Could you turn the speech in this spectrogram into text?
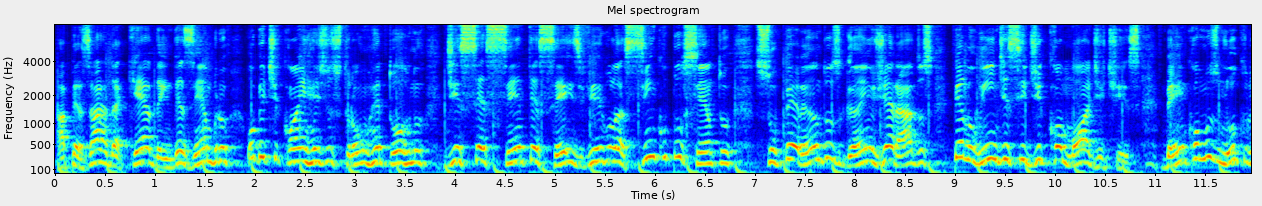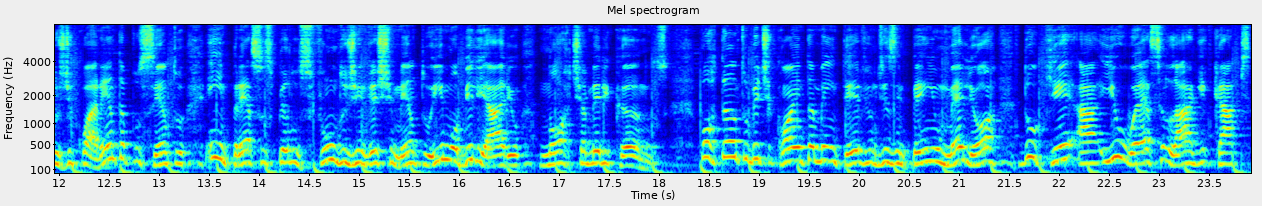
apesar da da queda em dezembro, o Bitcoin registrou um retorno de 66,5%, superando os ganhos gerados pelo índice de commodities, bem como os lucros de 40% impressos pelos fundos de investimento imobiliário norte-americanos. Portanto, o Bitcoin também teve um desempenho melhor do que a US Large Caps,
